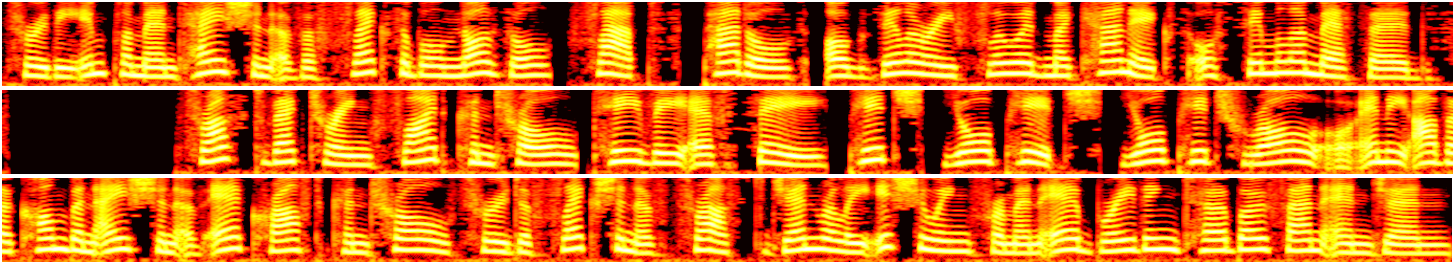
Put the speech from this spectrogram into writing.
through the implementation of a flexible nozzle, flaps, paddles, auxiliary fluid mechanics or similar methods. Thrust vectoring flight control TVFC, pitch, yaw pitch, yaw pitch roll or any other combination of aircraft control through deflection of thrust generally issuing from an air-breathing turbofan engine.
